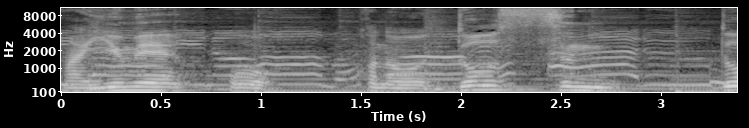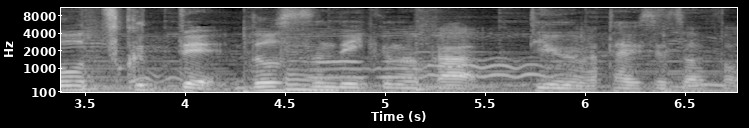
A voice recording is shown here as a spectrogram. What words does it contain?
まあ、夢をこのどうすんどう作ってどう進んでいくのかっていうのが大切だと、う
